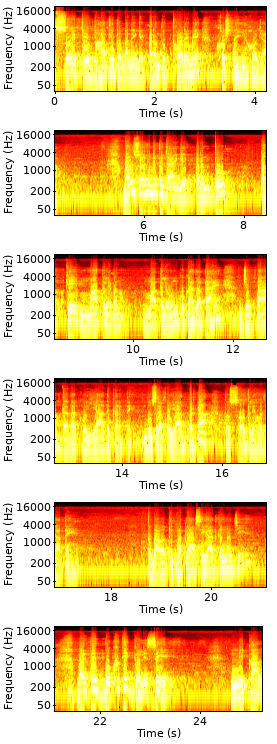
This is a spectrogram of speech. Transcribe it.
स्वर्ग के भांति तो बनेंगे, परंतु थोड़े में खुश नहीं हो जाओ। भल स्वर्ग में तो जाएँगे, परंतु पक्के मातले बनो। मातले उनको कहा जाता है, जो बाप दादा को याद करते दूसरा को याद पड़ता तो सौतले हो जाते हैं। तो बाबा कितना प्यार से याद करना चाहिए। बगते दुख की गली से निकाल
